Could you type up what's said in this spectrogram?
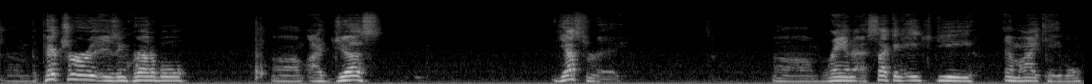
Um, the picture is incredible. Um, I just yesterday um, ran a second HDMI cable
